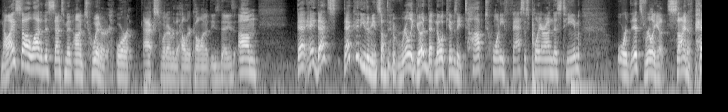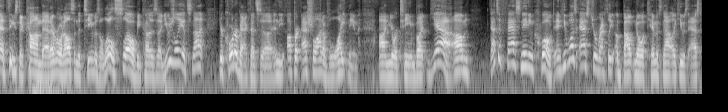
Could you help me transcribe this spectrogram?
Now, I saw a lot of this sentiment on Twitter, or X, whatever the hell they're calling it these days. Um, that hey, that's that could either mean something really good that Noah Kim's a top 20 fastest player on this team, or it's really a sign of bad things to come that everyone else in the team is a little slow because uh, usually it's not your quarterback that's uh, in the upper echelon of lightning on your team. But yeah, um, that's a fascinating quote. And he was asked directly about Noah Kim. It's not like he was asked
